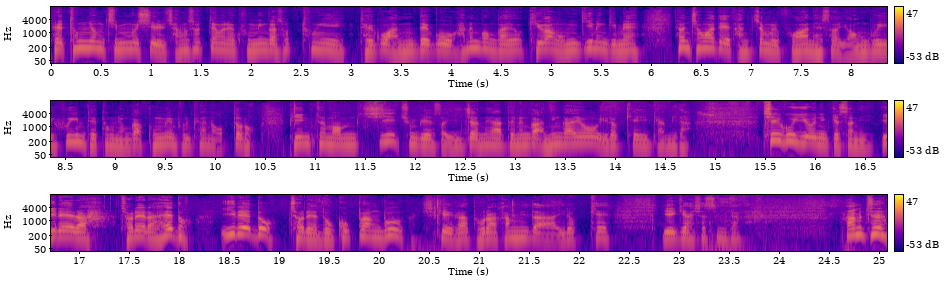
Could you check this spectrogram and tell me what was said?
대통령 집무실 장소 때문에 국민과 소통이 되고 안 되고 하는 건가요? 기왕 옮기는 김에 현 청와대의 단점을 보완해서 영구히 후임 대통령과 국민 불편 없도록 빈틈없이 준비해서 이전해야 되는 거 아닌가요? 이렇게 얘기합니다. 7925님께서는 이래라 저래라 해도 이래도 저래도 국방부 시계가 돌아갑니다. 이렇게 얘기하셨습니다. 아무튼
